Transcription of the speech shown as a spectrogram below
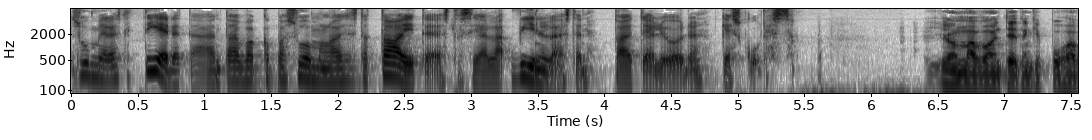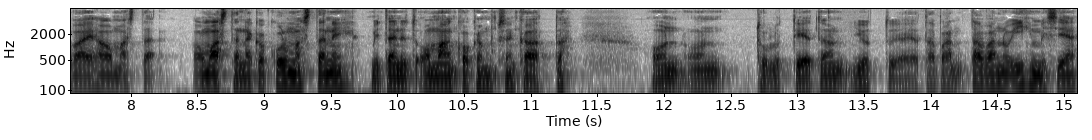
sun mielestä tiedetään, tai vaikkapa suomalaisesta taiteesta siellä viiniläisten taiteilijoiden keskuudessa? Joo, mä voin tietenkin puhua vain ihan omasta, omasta näkökulmastani, mitä nyt oman kokemuksen kautta on, on tullut tietoon juttuja ja tavannut ihmisiä.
